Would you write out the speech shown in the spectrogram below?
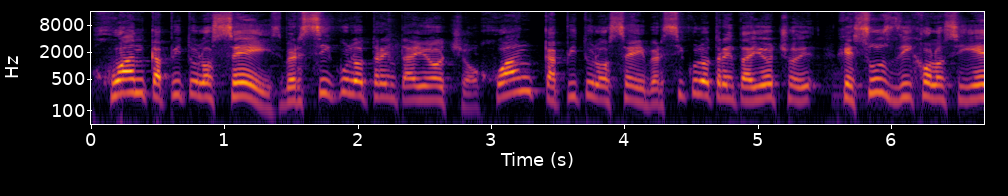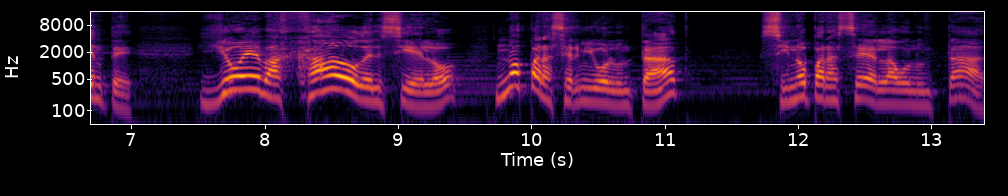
Juan capítulo 6, versículo 38. Juan capítulo 6, versículo 38, Jesús dijo lo siguiente, yo he bajado del cielo no para hacer mi voluntad, sino para hacer la voluntad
